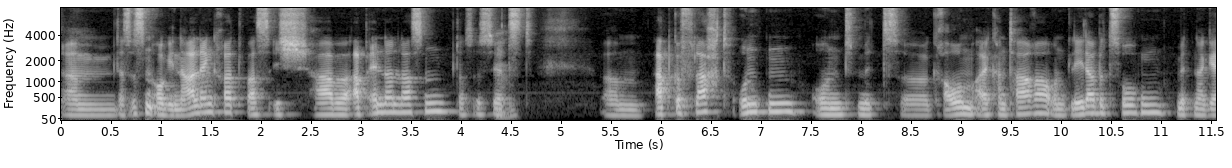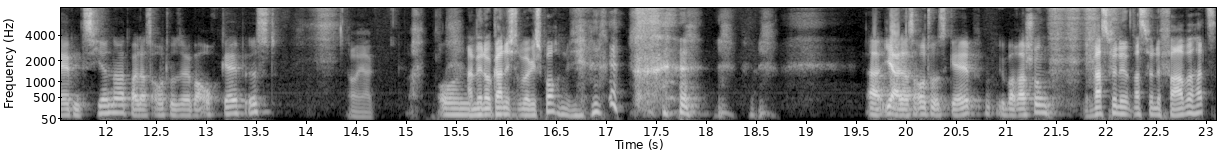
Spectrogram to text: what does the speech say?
Ähm, das ist ein Originallenkrad, was ich habe abändern lassen. Das ist mhm. jetzt ähm, abgeflacht unten und mit äh, grauem Alcantara und Leder bezogen, mit einer gelben Ziernaht, weil das Auto selber auch gelb ist. Oh ja. Und, Haben wir noch gar nicht drüber gesprochen. äh, ja, das Auto ist gelb. Überraschung. Was für eine, was für eine Farbe hat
